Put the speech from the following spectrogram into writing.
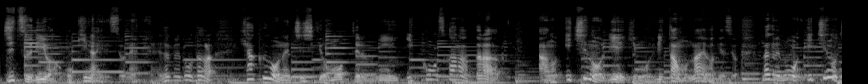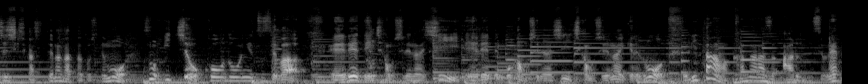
実利は起きないですよね。だけど、だから100のね、知識を持ってるのに、1個も使わなかったら、あの、1の利益もリターンもないわけですよ。だけれども、1の知識しか知ってなかったとしても、その1を行動に移せば、え、0.1かもしれないし、え、0.5かもしれないし、1かもしれないけれども、リターンは必ずあるんですよね。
